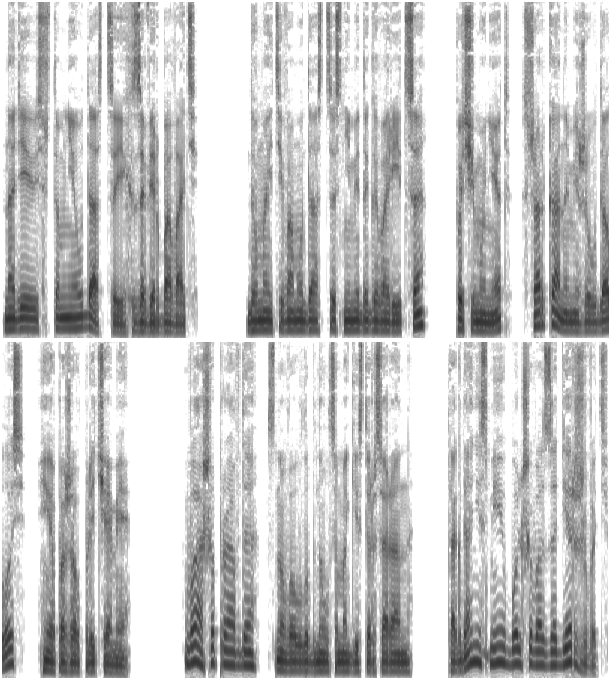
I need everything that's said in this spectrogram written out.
Надеюсь, что мне удастся их завербовать». «Думаете, вам удастся с ними договориться?» «Почему нет? С шарканами же удалось?» Я пожал плечами. «Ваша правда», — снова улыбнулся магистр Саран. «Тогда не смею больше вас задерживать»,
